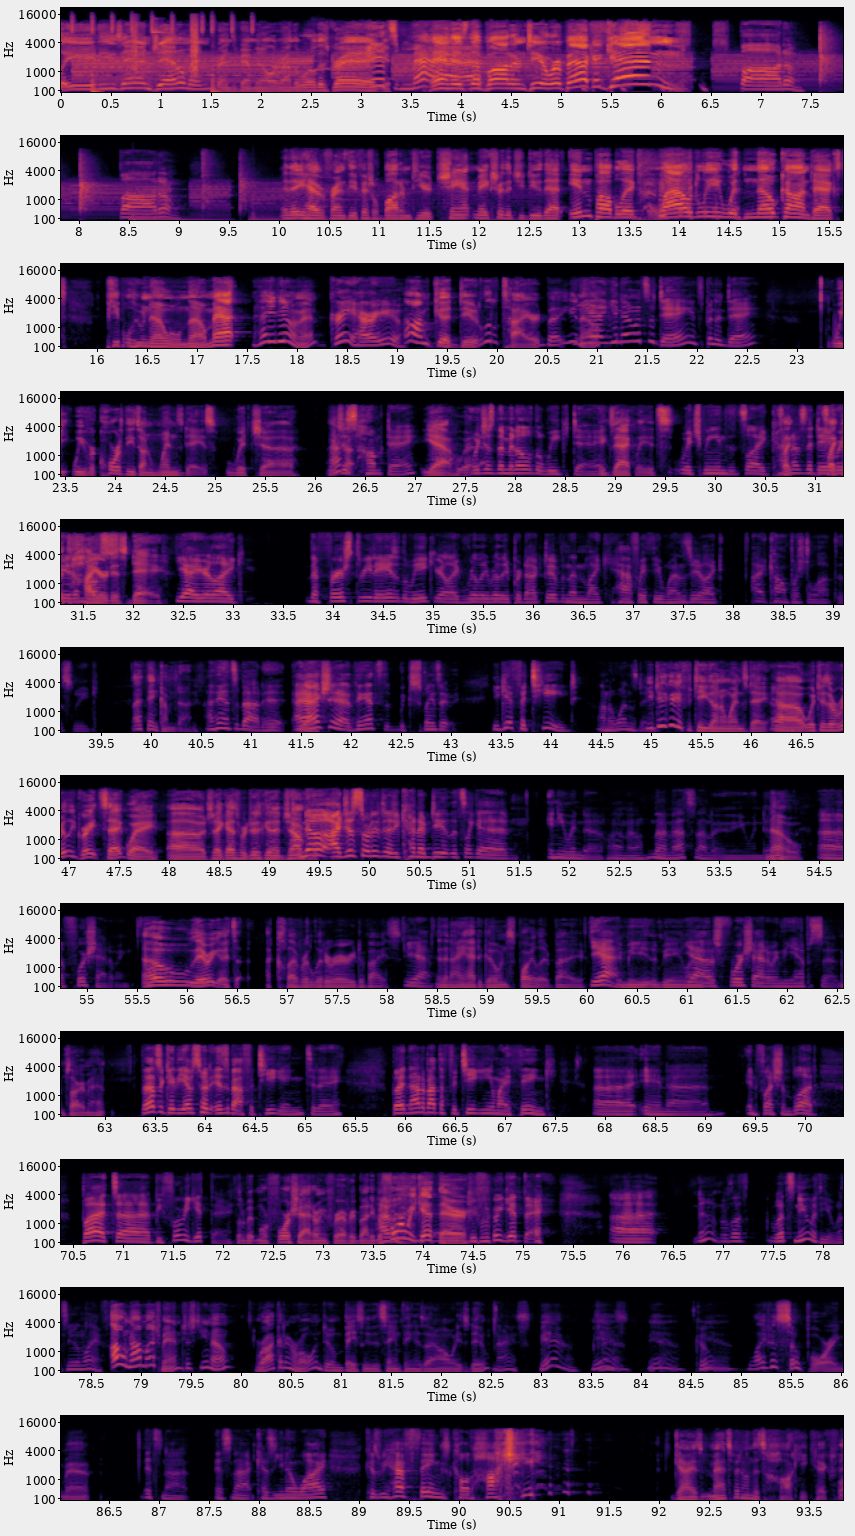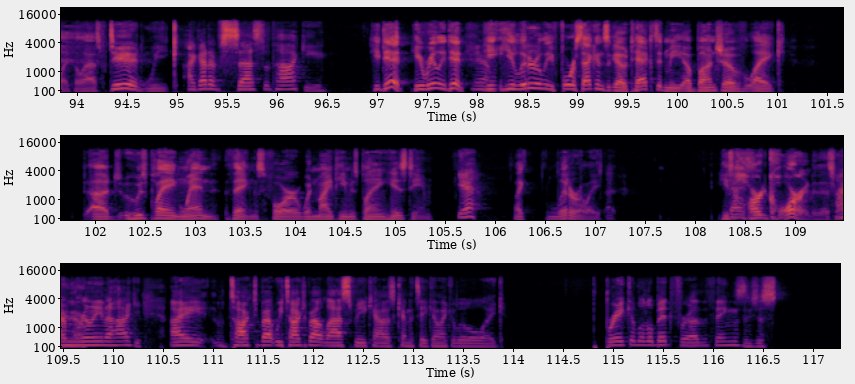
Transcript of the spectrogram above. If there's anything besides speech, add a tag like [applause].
ladies and gentlemen, friends and family all around the world. It's Greg. It's Matt. And it's the bottom tier. We're back again. Bottom. Bottom. And there you have it, friends. The official bottom tier chant. Make sure that you do that in public, loudly, [laughs] with no context. People who know will know. Matt, how you doing, man? Great. How are you? Oh, I'm good, dude. A little tired, but you know, Yeah, you know, it's a day. It's been a day. we we record these on Wednesdays, which uh, Which is hump day. yeah, wh- Which is the middle of the weekday. exactly. It's, Which means it's like kind like, of the day it's like where the you're the tiredest day. Yeah, you're like the first three days of the week, you're like really, really productive, and then like halfway through Wednesday, you're like, I accomplished a lot this week. I think I'm done. I think that's about it. I Yeah. actually, I think that's explains it. You get fatigued on a Wednesday. You do get fatigued on a Wednesday, Yeah. uh, which is a really great segue. Uh, which I guess we're just gonna jump. no, I just sort of to kind of do. It's like a innuendo. I don't know. No, that's not an innuendo. no. Uh, foreshadowing. Oh, there we go. It's a, a clever literary device. Yeah. And then I had to go and spoil it by Yeah. immediately being like, Yeah, I was foreshadowing the episode. "I'm sorry, Matt." But that's okay. The episode is about fatiguing today, but not about the fatiguing you might think uh, in uh, in flesh and blood. But uh, before we get there, A little bit more foreshadowing for everybody. Before we get [laughs] there, before we get there, uh, no, what's new with you? What's new in life? oh, not much, man. Just you know, rocking and rolling, doing basically the same thing as I always do. Nice. Yeah, yeah, Nice. yeah. Cool. yeah. Life is so boring, Matt. It's not. It's not because you know why? Because we have things called [laughs] hockey. Guys, Matt's been on this hockey kick for like the last Dude. week. I got obsessed with hockey. He did. He really did. Yeah. He he literally four seconds ago texted me a bunch of like uh who's playing when things for when my team is playing his team. Yeah, Like literally. He's guys, hardcore into this right I'm now. really into hockey. I talked about we talked about last week how I was kind of taking like a little like break a little bit for other things and just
